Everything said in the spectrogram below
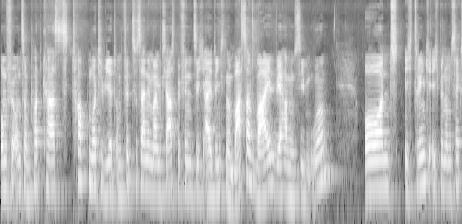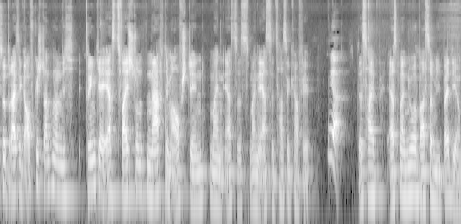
um für unseren Podcast top motiviert und fit zu sein. In meinem Glas befindet sich allerdings nur Wasser, weil wir haben 7 Uhr. Und ich trinke, ich bin um 6.30 Uhr aufgestanden und ich trinke erst zwei Stunden nach dem Aufstehen mein erstes, meine erste Tasse Kaffee. Ja. Deshalb erstmal nur Wasser wie bei dir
